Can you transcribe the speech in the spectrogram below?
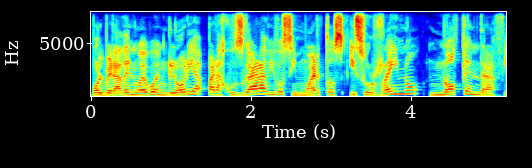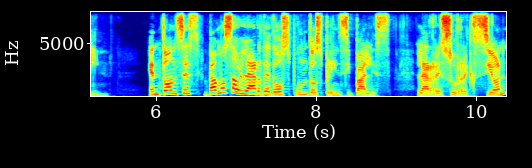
Volverá de nuevo en gloria para juzgar a vivos y muertos y su reino no tendrá fin. Entonces, vamos a hablar de dos puntos principales, la resurrección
